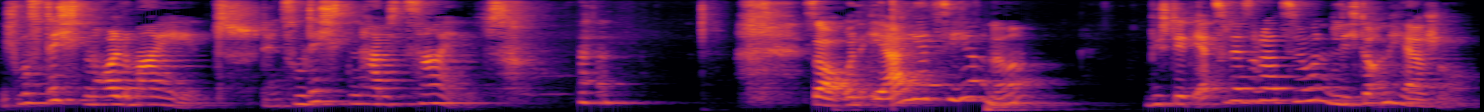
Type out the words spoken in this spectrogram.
Ich muss dichten, holde Maid, denn zum Dichten habe ich Zeit. so, und er jetzt hier, ne? Wie steht er zu der Situation? Liegt er im Herrscher.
